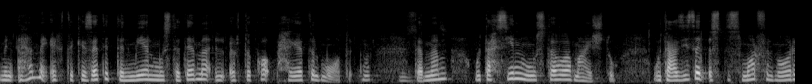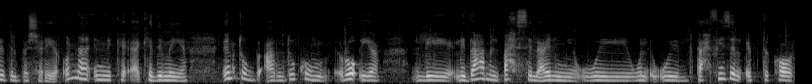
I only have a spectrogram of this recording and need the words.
من أهم ارتكازات التنمية المستدامة الارتقاء بحياة المواطن. تمام؟ وتحسين مستوى معيشته وتعزيز الاستثمار في الموارد البشرية. قلنا إن كاكاديميه أنتوا عندكم رؤية لدعم البحث العلمي والتحفيز الابتكار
